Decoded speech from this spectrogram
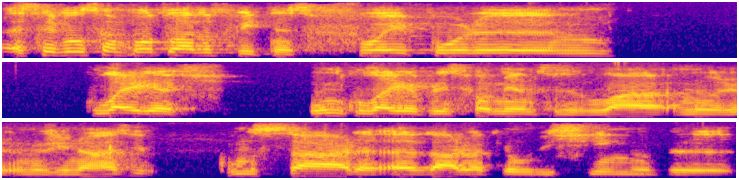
Essa evolução para o outro lado do fitness foi por uh, colegas, um colega principalmente lá no, no ginásio, começar a dar aquele bichinho de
